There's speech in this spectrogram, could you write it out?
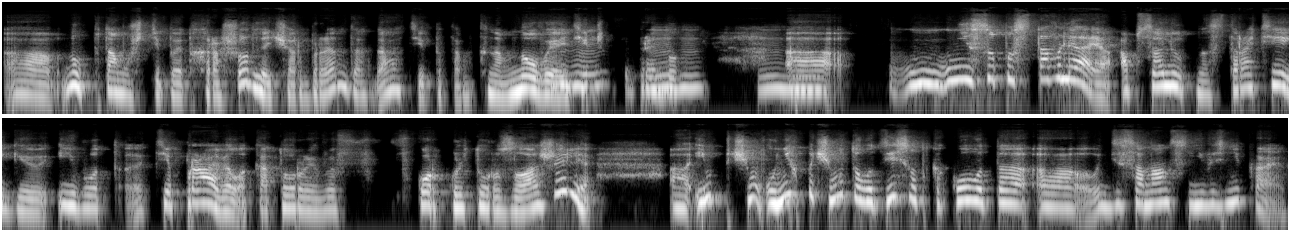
а, ну, потому что, типа, это хорошо для HR-бренда, да, типа, там, к нам новые айтишники mm-hmm. придут, mm-hmm. Mm-hmm. не сопоставляя абсолютно стратегию и вот э, те правила, которые вы в, в кор-культуру заложили, а, им почему, у них почему-то вот здесь вот какого-то диссонанса не возникает.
